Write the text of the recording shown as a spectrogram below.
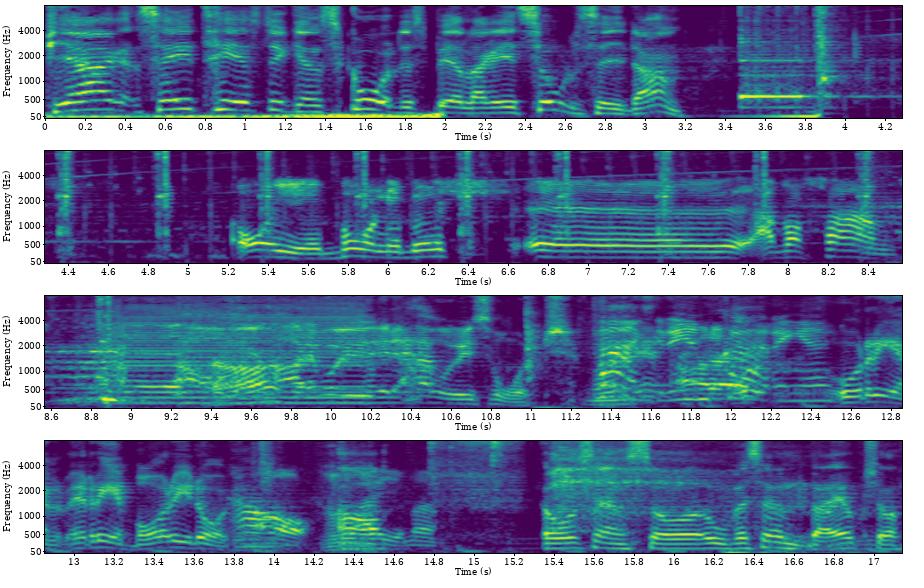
Pierre, säg tre stycken skådespelare i Solsidan. Oj, Bornebusch. Eh, ja, vad fan. Ja, det, var ju, det här var ju svårt. Berggren, Skäringer. Och Re, Reborg då kanske. Ja, jajamän. Och sen så Ove Sundberg också.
